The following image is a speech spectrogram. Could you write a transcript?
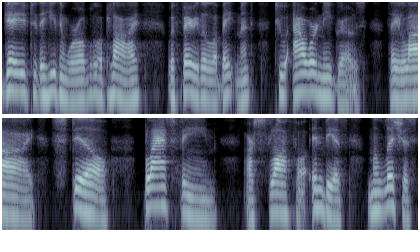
gave to the heathen world will apply, with very little abatement, to our Negroes. They lie, still, blaspheme, are slothful, envious, malicious,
